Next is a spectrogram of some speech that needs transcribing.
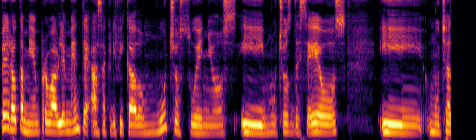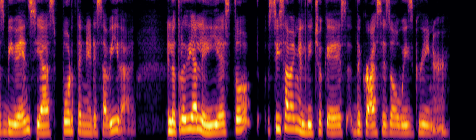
pero también probablemente ha sacrificado muchos sueños y muchos deseos y muchas vivencias por tener esa vida. El otro día leí esto, sí saben el dicho que es The grass is always greener,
